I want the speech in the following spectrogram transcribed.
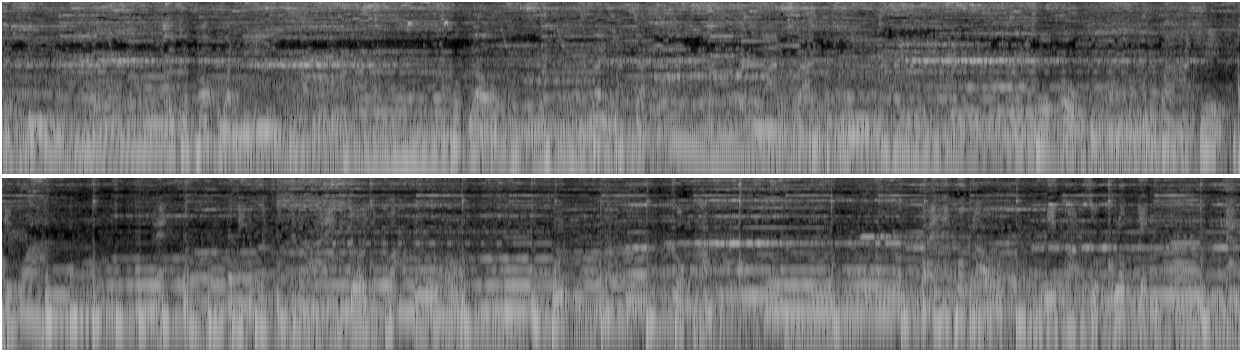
50 ปีโดยเฉพาะวันนี้ พวกเราได้มาจัดงานการพิธีเชิญองค์พระมหาเทพเทวา และสิ่งศักดิ์สิทธิ์ทั้งหลาย โดยเฉพาะคุณทรงธรรมได้ให้พวกเรามีความสุขร่มเย็นดัง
